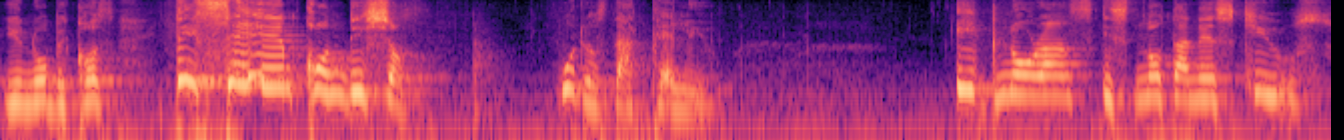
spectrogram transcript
you know, because the same condition. What does that tell you? Ignorance is not an excuse.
